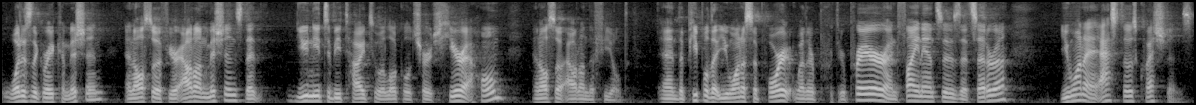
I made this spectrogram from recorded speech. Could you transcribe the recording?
what is the Great Commission, and also if you're out on missions, that you need to be tied to a local church here at home and also out on the field. And the people that you want to support, whether through prayer and finances, etc., you want to ask those questions.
